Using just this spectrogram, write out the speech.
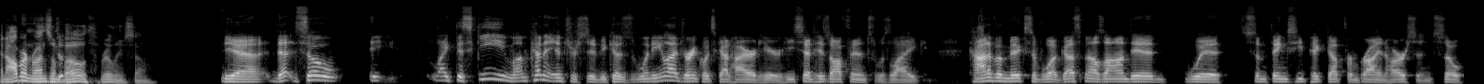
And Auburn runs them So- both, really. So Yeah, that so eh, like the scheme, I'm kind of interested because when Eli Drinkwitz got hired here, he said his offense was like kind of a mix of what Gus Malzahn did with some things he picked up from Bryan Harsin. So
